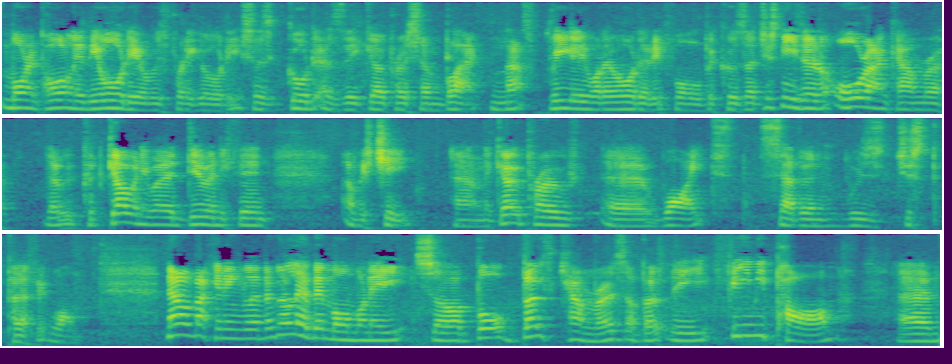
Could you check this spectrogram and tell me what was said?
more importantly, the audio was pretty good. It's as good as the GoPro 7 Black, and that's really what I ordered it for because I just needed an all-round camera that could go anywhere, do anything, and was cheap. And the GoPro uh, White 7 was just the perfect one. Now I'm back in England, I've got a little bit more money, so I bought both cameras. I bought the Fimi Palm um,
